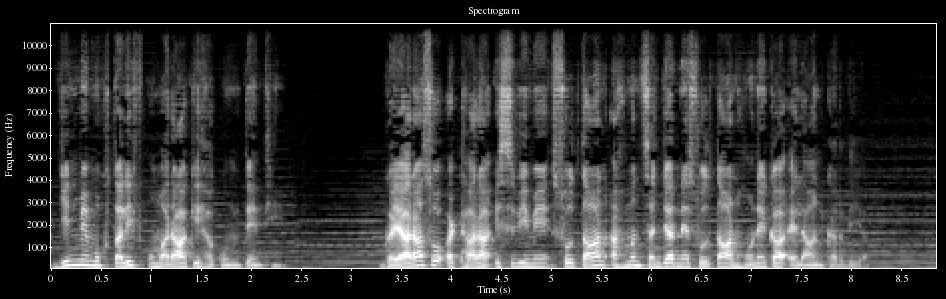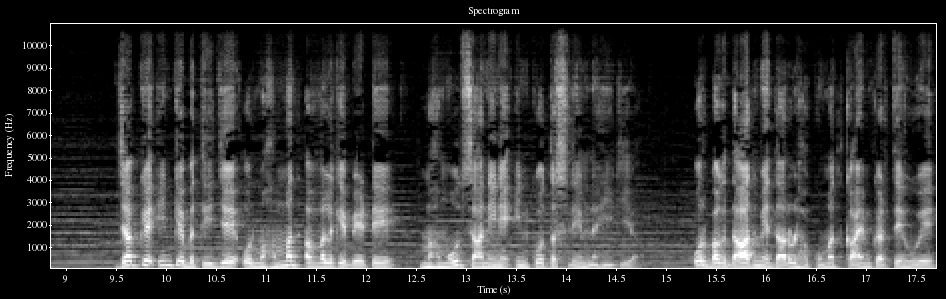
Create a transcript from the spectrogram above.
जिनमें मुख्तलिफ़ उमरा की हकूमतें थीं। ग्यारह सौ अठारह ईस्वी में सुल्तान अहमद संजर ने सुल्तान होने का ऐलान कर दिया। जबकि इनके भतीजे और मोहम्मद अव्वल के बेटे महमूद सानी ने इनको तस्लीम नहीं किया और बगदाद में दारुल कायम करते हुए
